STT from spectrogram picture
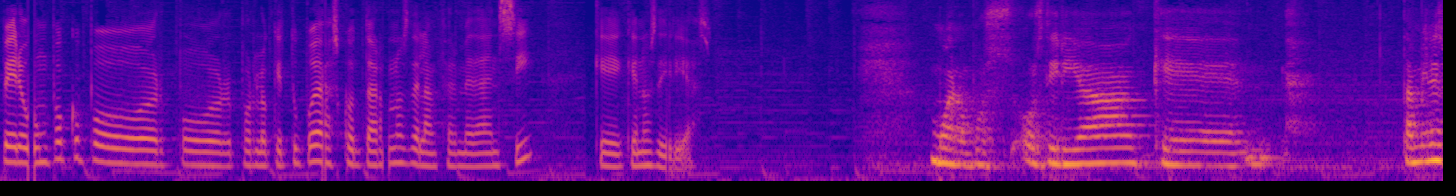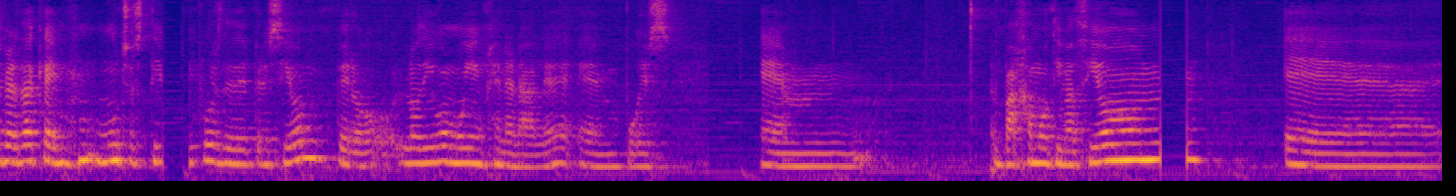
pero un poco por, por, por lo que tú puedas contarnos de la enfermedad en sí, ¿qué, qué nos dirías? Bueno, pues os diría que también es verdad que hay muchos tipos de depresión, pero lo digo muy en general. ¿eh? Em, pues em, baja motivación. Eh,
